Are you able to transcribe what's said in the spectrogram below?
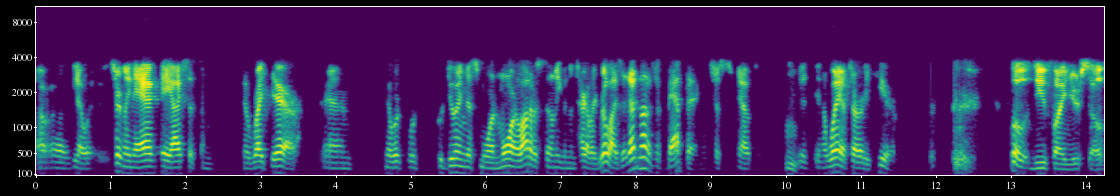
uh, uh you know, certainly an AI system, you know, right there, and you know, we're, we're we're doing this more and more. A lot of us don't even entirely realize it. Not as a bad thing. It's just, you know, hmm. it, in a way, it's already here. well, do you find yourself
